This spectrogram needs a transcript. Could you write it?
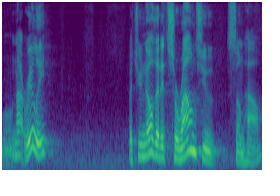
Well, not really, but you know that it surrounds you somehow.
